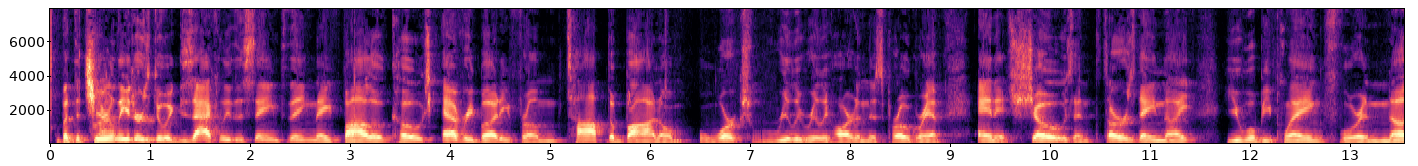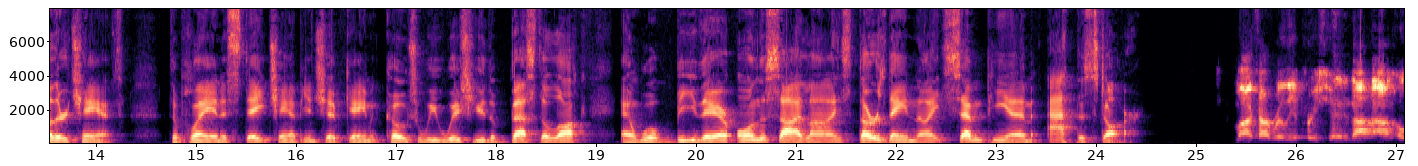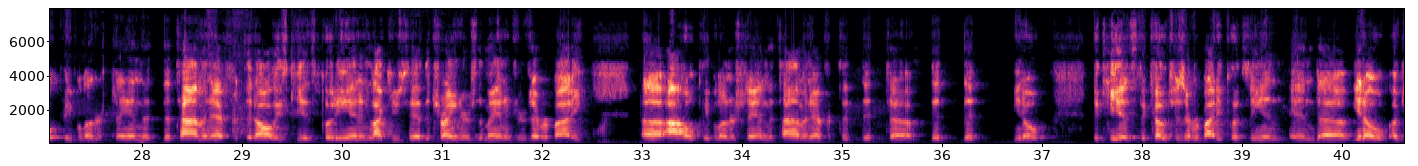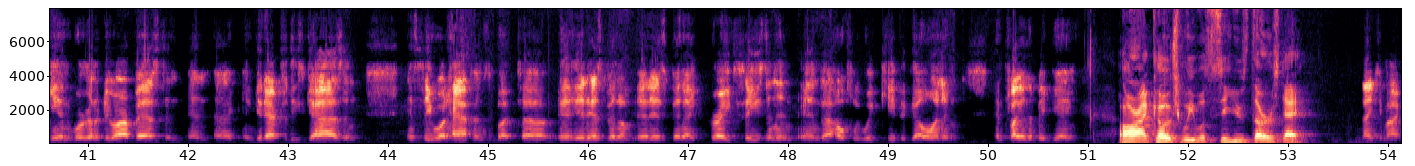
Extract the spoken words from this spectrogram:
but the cheerleaders do exactly the same thing. They follow coach. Everybody from top to bottom works really, really hard in this program, and it shows. And Thursday night, you will be playing for another chance to play in a state championship game. And coach, we wish you the best of luck. And we'll be there on the sidelines Thursday night, 7 p.m. at the Star. Mike, I really appreciate it. I, I hope people understand the, the time and effort that all these kids put in. And like you said, the trainers, the managers, everybody. Uh, I hope people understand the time and effort that that, uh, that, that you know the kids, the coaches, everybody puts in. And uh, you know, again, we're going to do our best and and, uh, and get after these guys and and see what happens. But uh, it, it, has been a it has been a great season, and and uh, hopefully we can keep it going and and play in the big game. All right, Coach. We will see you Thursday. Thank you, Mike.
